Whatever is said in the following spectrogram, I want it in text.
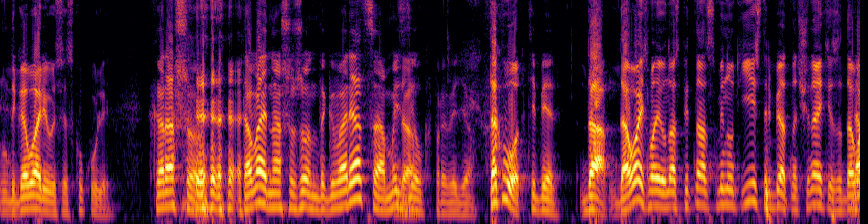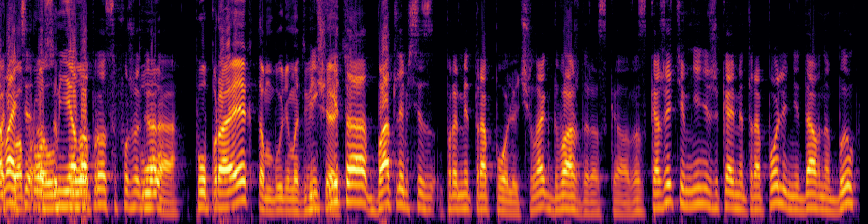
договаривайся с Кукулей. Хорошо. Давай наши жены договорятся, а мы Да. сделку проведем. Так вот, Теперь. да, давай, смотри, у нас 15 минут есть, ребят, начинайте задавать Давайте, вопросы. у меня по- вопросов уже по- гора. По проектам будем отвечать. Никита, батлимся про метрополию. Человек дважды рассказал. Расскажите мнение ЖК Метрополии. Недавно был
